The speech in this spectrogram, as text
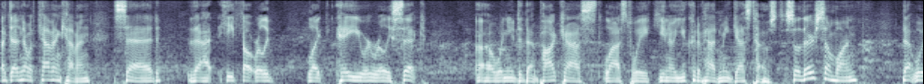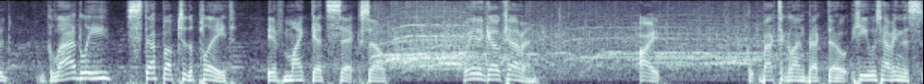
addendum with Kevin, Kevin said that he felt really like, hey, you were really sick uh, when you did that podcast last week. You know, you could have had me guest host. So there's someone that would gladly step up to the plate if Mike gets sick. So, way to go, Kevin. All right back to Glenn Beck though. He was having this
